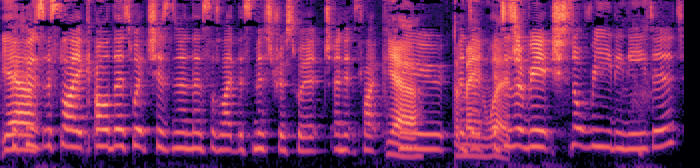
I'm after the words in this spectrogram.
Yeah. Because it's like, oh, there's witches, and then there's like this mistress witch, and it's like, Yeah, who? the main don't- witch. It doesn't really. She's not really needed.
